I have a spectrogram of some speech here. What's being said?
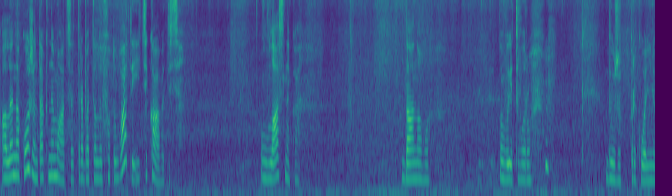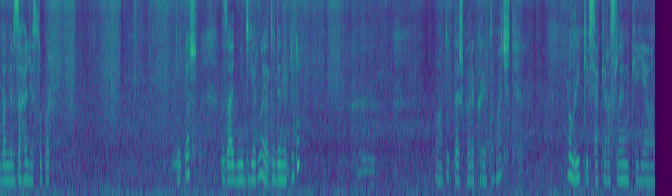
Але на кожен так нема. Це треба телефотувати і цікавитися у власника даного витвору. Дуже прикольні вони, взагалі супер. Тут теж задній двір. Ну, я туди не піду. А, тут теж перекрито, бачите? Великі всякі рослинки є. Вон.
